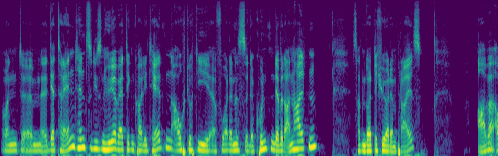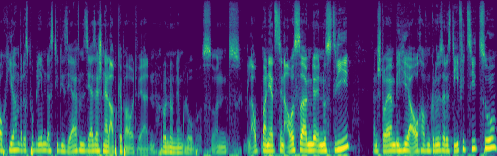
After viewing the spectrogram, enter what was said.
Und ähm, der Trend hin zu diesen höherwertigen Qualitäten, auch durch die Erfordernisse der Kunden, der wird anhalten. Es hat einen deutlich höheren Preis. Aber auch hier haben wir das Problem, dass die Reserven sehr, sehr schnell abgebaut werden rund um den Globus. Und glaubt man jetzt den Aussagen der Industrie, dann steuern wir hier auch auf ein größeres Defizit zu.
